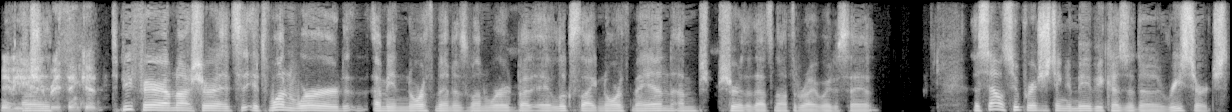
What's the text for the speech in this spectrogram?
Maybe you should Uh, rethink it. To be fair, I'm not sure. It's it's one word. I mean, Northman is one word, but it looks like Northman. I'm sure that that's not the right way to say it. That sounds super interesting to me because of the research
